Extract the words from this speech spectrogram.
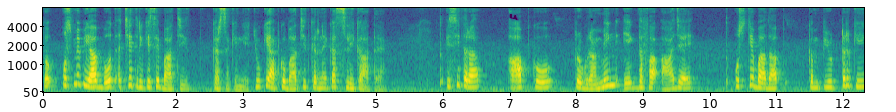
तो उसमें भी आप बहुत अच्छे तरीके से बातचीत कर सकेंगे, क्योंकि आपको बातचीत करने का सलीका आता है। तो इसी तरह आपको प्रोग्रामिंग एक दफ़ा आ जाए तो उसके बाद आप कंप्यूटर की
